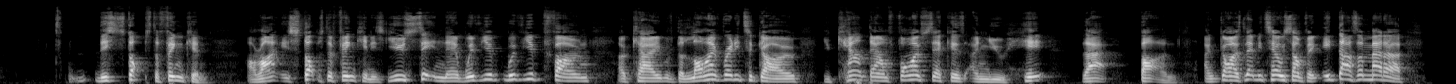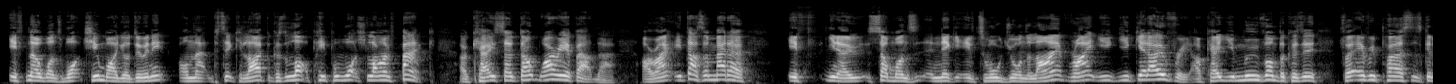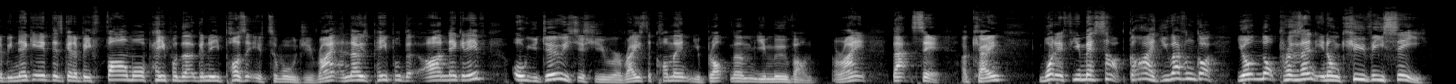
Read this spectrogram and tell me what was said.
this stops the thinking. All right, it stops the thinking. It's you sitting there with your with your phone, okay, with the live ready to go. You count down five seconds and you hit that button. And guys, let me tell you something. It doesn't matter if no one's watching while you're doing it on that particular live because a lot of people watch live back. Okay, so don't worry about that. All right, it doesn't matter if you know someone's negative towards you on the live, right? You you get over it, okay? You move on because it, for every person that's going to be negative, there's going to be far more people that are going to be positive towards you, right? And those people that are negative, all you do is just you erase the comment, you block them, you move on. All right, that's it, okay? What if you mess up, guys? You haven't got, you're not presenting on QVC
